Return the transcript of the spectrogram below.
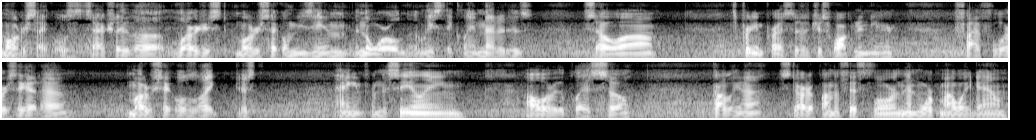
motorcycles. It's actually the largest motorcycle museum in the world, at least they claim that it is. So, uh, it's pretty impressive just walking in here. Five floors, they got uh, motorcycles like just hanging from the ceiling, all over the place, so probably gonna start up on the fifth floor and then work my way down.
